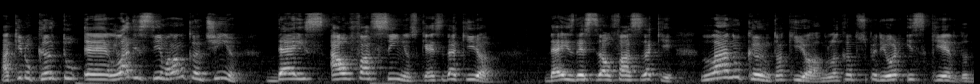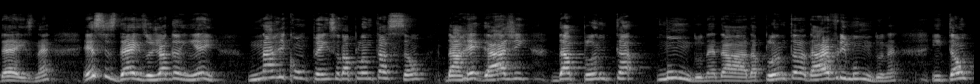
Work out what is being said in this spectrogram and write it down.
aqui no canto, é, lá de cima, lá no cantinho, 10 alfacinhos, que é esse daqui, ó. 10 desses alfaces aqui. Lá no canto, aqui, ó, no canto superior esquerdo, 10, né? Esses 10 eu já ganhei na recompensa da plantação, da regagem da planta mundo, né? Da, da planta, da árvore mundo, né? Então,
